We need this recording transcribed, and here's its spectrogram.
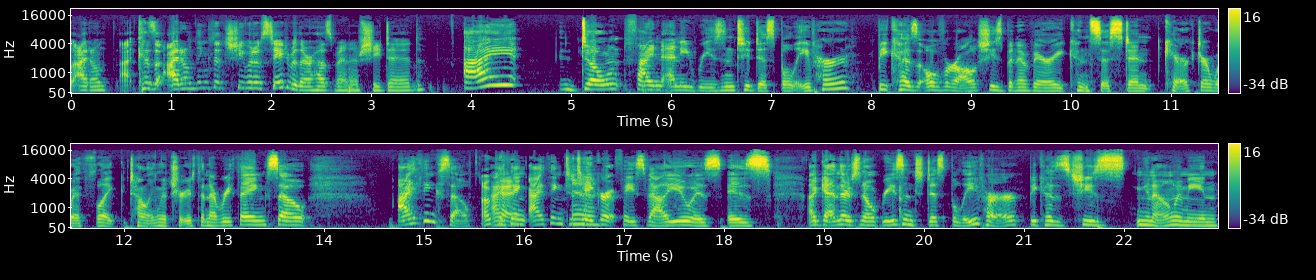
I don't, because I don't think that she would have stayed with her husband if she did. I don't find any reason to disbelieve her because overall she's been a very consistent character with like telling the truth and everything. So I think so. Okay. I think I think to Yeah. take her at face value is is again there's no reason to disbelieve her because she's, you know, I mean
